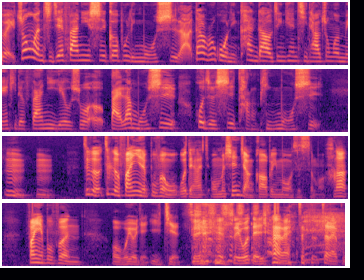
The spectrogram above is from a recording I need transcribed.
对，中文直接翻译是哥布林模式啦。但如果你看到今天其他中文媒体的翻译，也有说呃摆烂模式或者是躺平模式。嗯嗯。这个这个翻译的部分我，我我等下我们先讲 Goblin Mode 是什么。那翻译部分，哦，我有点意见，所以 所以我等一下来再再来补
